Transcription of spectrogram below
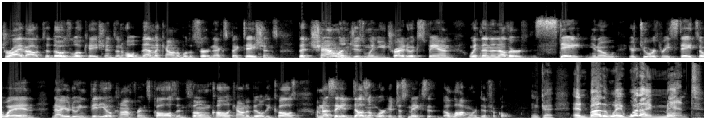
drive out to those locations and hold them accountable to certain expectations. The challenge is when you try to expand within another state, you know, you're two or three states away and now you're doing video conference calls and phone call accountability calls. I'm not saying it doesn't work, it just makes it a lot more difficult. Okay. And by the way, what I meant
